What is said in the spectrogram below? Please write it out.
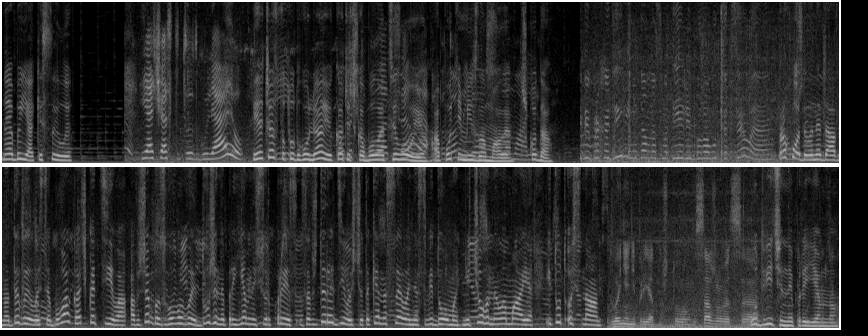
неабиякі сили. Я часто тут гуляю. Я часто тут гуляю, і качечка була цілою, а потім її зламали. Шкода. Вы проходили, недавно смотрели, была утка целая. Проходили недавно, дивилися, була качка ціла, а вже без голови. Дуже неприємний сюрприз. Завжди раділи, що таке населення свідоме, нічого не ламає. І тут ось на. Вдвойне неприятно, что высаживается... Удвічі неприємно.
